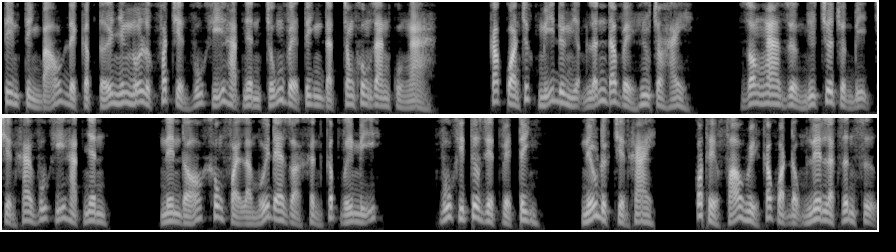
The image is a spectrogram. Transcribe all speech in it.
tin tình báo đề cập tới những nỗ lực phát triển vũ khí hạt nhân chống vệ tinh đặt trong không gian của Nga. Các quan chức Mỹ đương nhiệm lẫn đã về hưu cho hay, do Nga dường như chưa chuẩn bị triển khai vũ khí hạt nhân, nên đó không phải là mối đe dọa khẩn cấp với Mỹ. Vũ khí tiêu diệt vệ tinh, nếu được triển khai, có thể phá hủy các hoạt động liên lạc dân sự,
